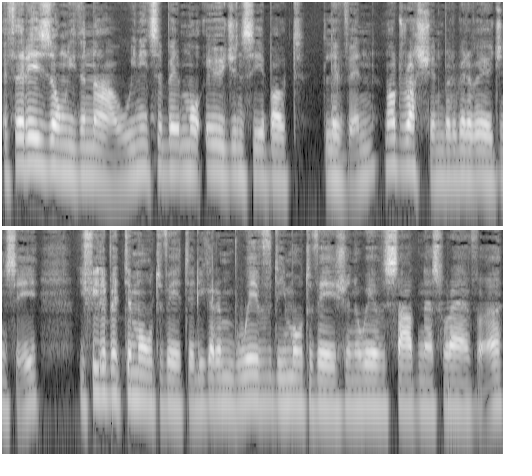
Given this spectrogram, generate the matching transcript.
If there is only the now, we need a bit more urgency about living. Not rushing, but a bit of urgency. You feel a bit demotivated. You get a wave of demotivation, a wave of sadness, whatever.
